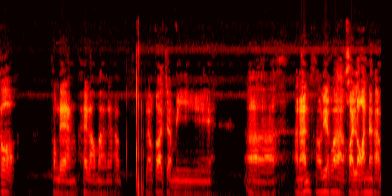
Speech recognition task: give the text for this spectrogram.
ท่อทองแดงให้เรามานะครับ แล้วก็จะมีอันนั้นเขาเรียกว่าคอยร้อนนะครับ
